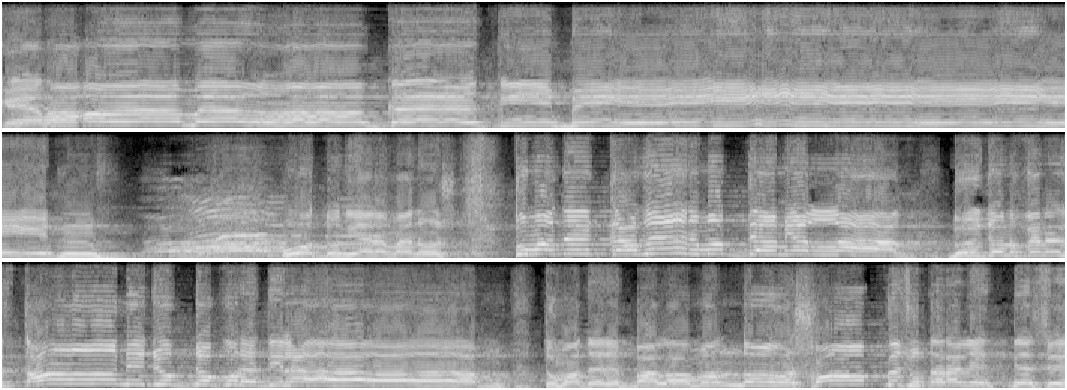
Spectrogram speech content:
কেরামান কাতিবিন। ও দুনিয়ার মানুষ দুইজন ফেরেশতা নিযুক্ত করে দিলাম। তোমাদের ভালো মন্দ সব কিছু তারা লিখতেছে।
